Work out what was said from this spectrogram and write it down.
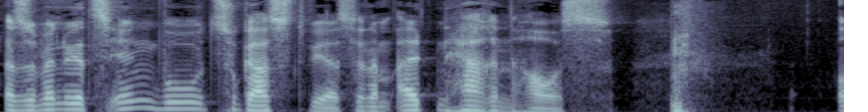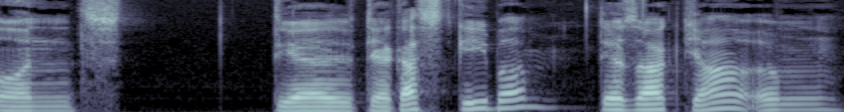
Also wenn du jetzt irgendwo zu Gast wärst, in einem alten Herrenhaus und der, der Gastgeber, der sagt, ja, ähm,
